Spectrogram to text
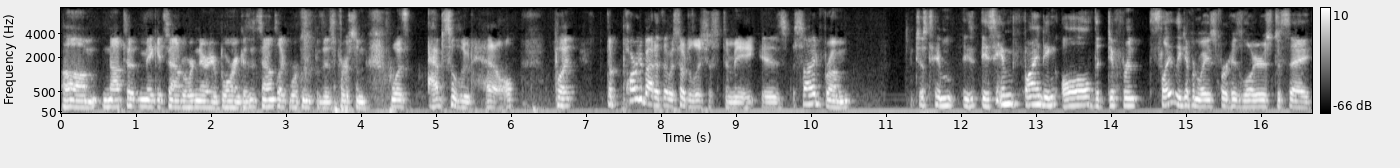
Um, not to make it sound ordinary or boring, because it sounds like working for this person was absolute hell. But the part about it that was so delicious to me is, aside from just him, is, is him finding all the different, slightly different ways for his lawyers to say,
